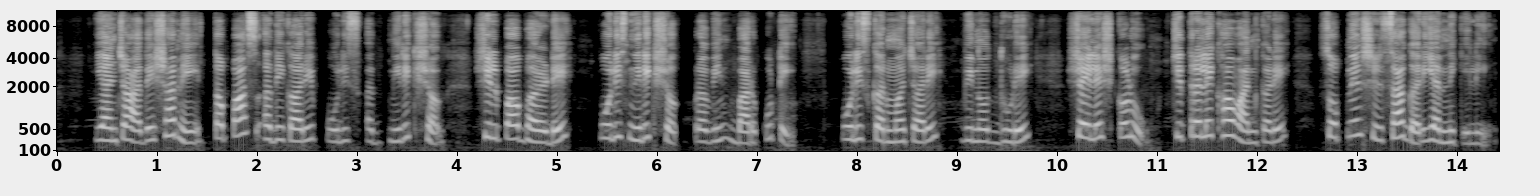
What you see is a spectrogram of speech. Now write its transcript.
यांच्या आदेशाने तपास अधिकारी पोलीस निरीक्षक शिल्पा भरडे पोलीस निरीक्षक प्रवीण बारकुटे पोलीस कर्मचारी विनोद धुडे शैलेश कडू चित्रलेखा वानकडे स्वप्नील क्षीरसागर यांनी केली.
